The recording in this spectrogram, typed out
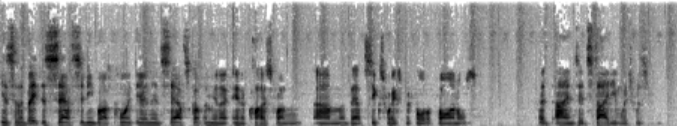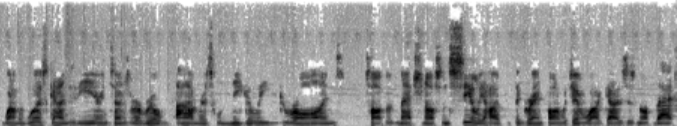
yeah, so they beat the South Sydney by a point there, and then South's got them in a, in a close one um, about six weeks before the finals at ANZ Stadium, which was one of the worst games of the year in terms of a real arm wrestle, niggly, grind type of match. And I sincerely hope that the grand final, whichever way it goes, is not that.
